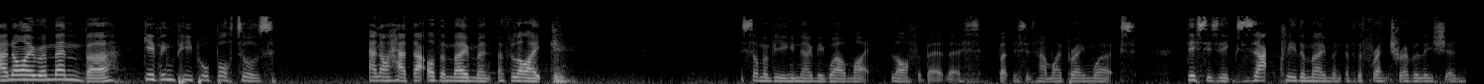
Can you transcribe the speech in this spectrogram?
And I remember giving people bottles and I had that other moment of like, some of you who know me well might laugh a bit at this, but this is how my brain works. This is exactly the moment of the French Revolution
